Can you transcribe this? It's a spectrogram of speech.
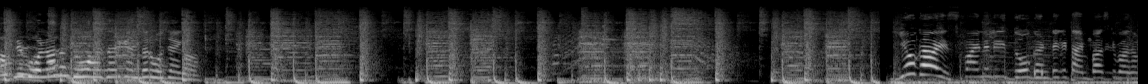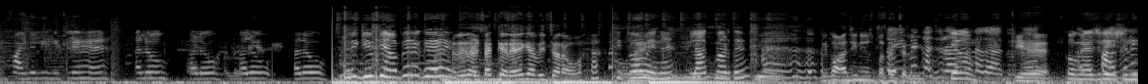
आपने बोला था दो हज़ार के अंदर हो जाएगा। यो गाइस फाइनली दो घंटे के टाइम पास के बाद हम फाइनली निकले हैं। हेलो हेलो हेलो हेलो मेरे गिफ्ट यहाँ पे रखे हैं। अरे अटक के रह गया बेचारा? वो कितना महीना है? लात मारते हैं। मेरे आज ही न्यूज़ पता चली। क्या? कि है। कॉन्ग्रेचुलेशन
